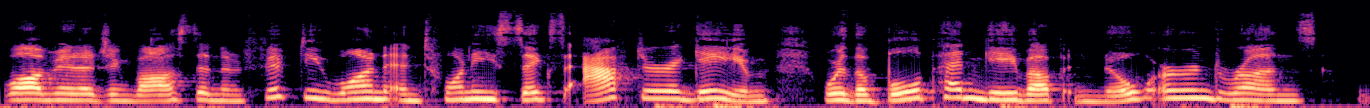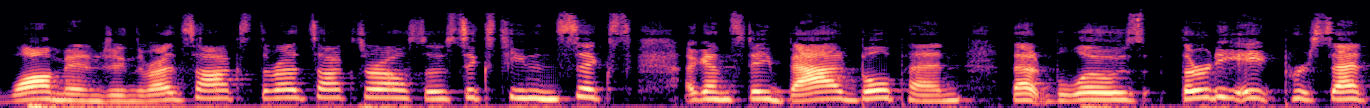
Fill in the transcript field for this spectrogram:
while managing Boston, and 51 and 26 after a game where the bullpen gave up no earned runs while managing the Red Sox. The Red Sox are also 16 and 6 against a bad bullpen that blows 38%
